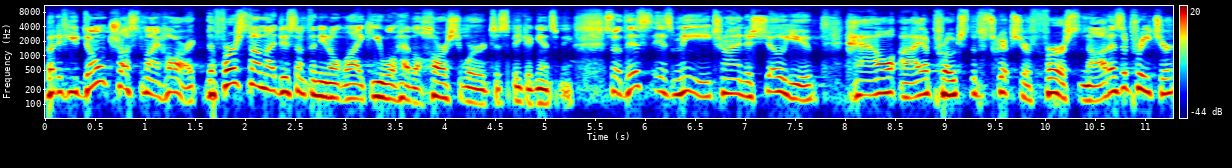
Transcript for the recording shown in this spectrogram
But if you don't trust my heart, the first time I do something you don't like, you will have a harsh word to speak against me. So this is me trying to show you how I approach the scripture first, not as a preacher,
